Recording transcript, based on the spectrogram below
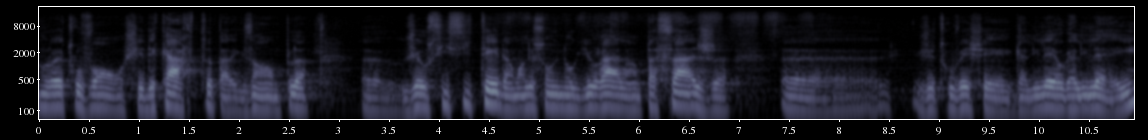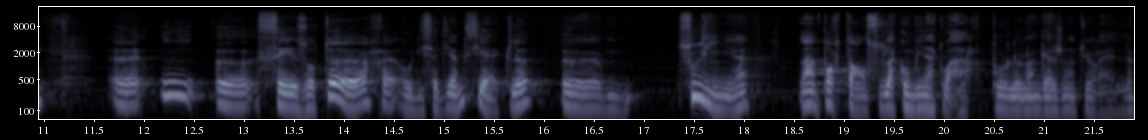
Nous le retrouvons chez Descartes, par exemple. Euh, j'ai aussi cité dans ma leçon inaugurale un passage euh, j'ai trouvé chez Galileo Galilei, euh, où euh, ces auteurs, au XVIIe siècle, soulignent l'importance de la combinatoire pour le langage naturel.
